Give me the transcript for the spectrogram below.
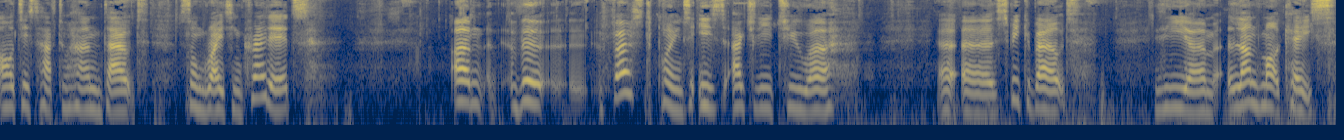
artists have to hand out songwriting credits um, the first point is actually to uh, uh, uh, speak about the um, landmark case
